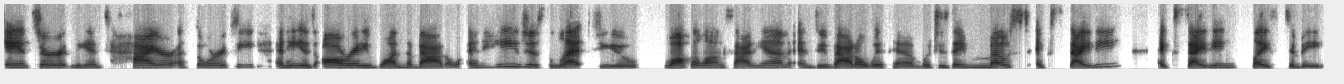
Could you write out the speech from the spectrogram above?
answer, the entire authority, and he has already won the battle. And he just lets you walk alongside him and do battle with him, which is a most exciting, exciting place to be.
